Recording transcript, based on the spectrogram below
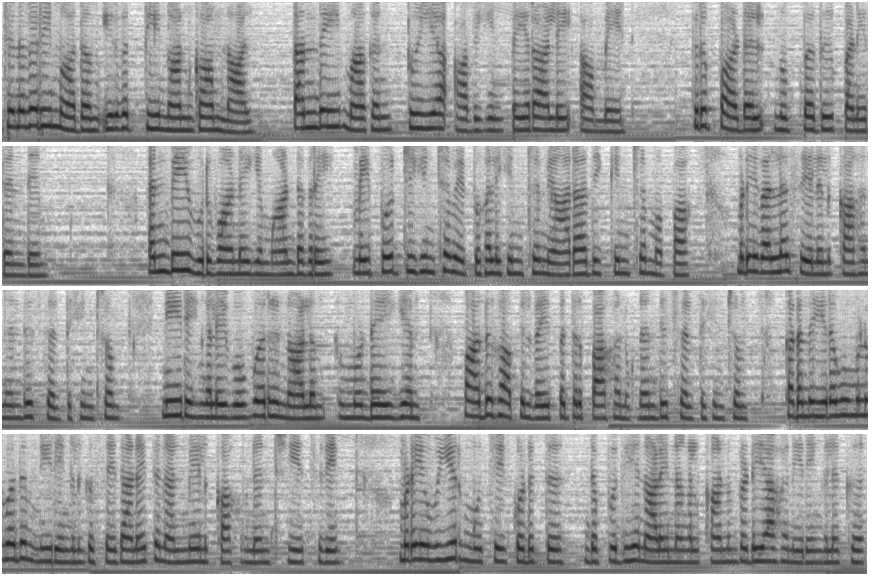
ஜனவரி மாதம் இருபத்தி நான்காம் நாள். தந்தை மகன் தூய ஆவியின் பெயராலே ஆமேன். திருப்பாடல் முப்பது பனிரெண்டு. அன்பே உருவான எம் ஆண்டவரே மெய் போற்றுகின்ற மெய் புகழ்கின்ற மெய் ஆராதிக்கின்றோம் அப்பா. உம்முடைய வல்ல செயலுக்காக நன்றி செலுத்துகின்றோம். நீர் எங்களை ஒவ்வொரு நாளும் உம்முடைய பாதுகாப்பில் வைப்பதற்காக நன்றி செலுத்துகின்றோம். கடந்த இரவு முழுவதும் நீர் எங்களுக்கு செய்த அனைத்து நன்மைகளுக்காகவும் நன்றி இயேசுவேன் உம்முடைய உயிர் மூச்சை கொடுத்து இந்த புதிய நாளை நாங்கள் காணும்படியாக நீர் எங்களுக்கு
